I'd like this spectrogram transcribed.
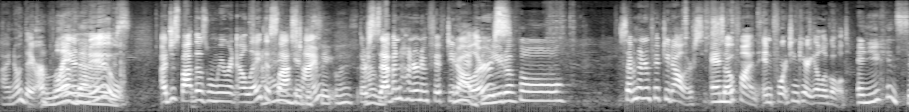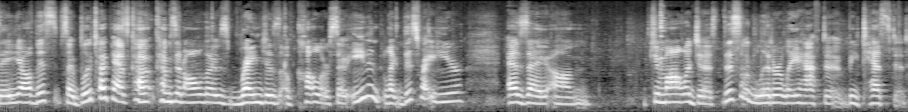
I know they are love brand new. those. I just bought those when we were in LA this I last time. see- They're seven hundred and fifty dollars. Beautiful. Seven hundred fifty dollars. So fun in fourteen karat yellow gold. And you can see, y'all, this, so blue topaz co- comes in all those ranges of color. So even like this right here, as a um, gemologist, this would literally have to be tested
